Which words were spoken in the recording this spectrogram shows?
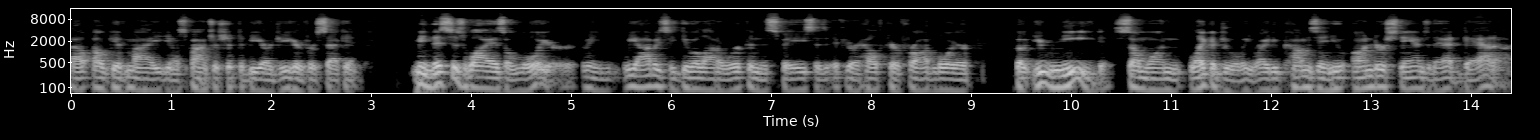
I'll, I'll give my you know sponsorship to BRG here for a second. I mean, this is why, as a lawyer, I mean, we obviously do a lot of work in this space. As if you're a healthcare fraud lawyer, but you need someone like a Julie, right, who comes in who understands that data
